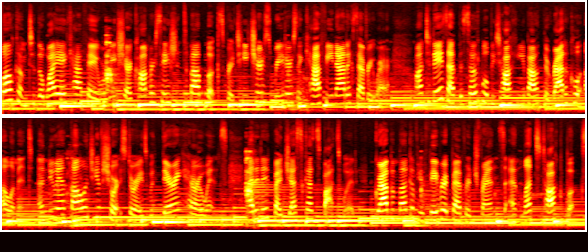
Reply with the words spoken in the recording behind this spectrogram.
Welcome to the YA Cafe, where we share conversations about books for teachers, readers, and caffeine addicts everywhere. On today's episode, we'll be talking about The Radical Element, a new anthology of short stories with daring heroines, edited by Jessica Spotswood. Grab a mug of your favorite beverage, friends, and let's talk books.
